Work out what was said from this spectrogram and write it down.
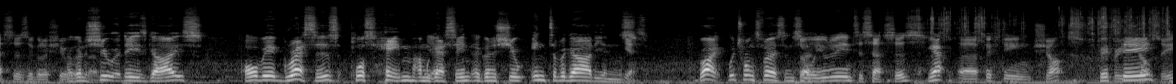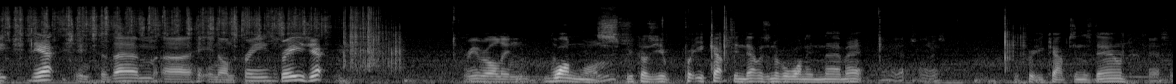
intercessors are going to shoot. are going to shoot at these guys. All the aggressors, plus him, I'm Yeah. guessing, are going to shoot into the Guardians. Yes. Right, which one's first and So so? you do intercessors. Yeah. Uh, 15 shots. 15. Three shots each Yeah, into them, uh, hitting on freeze. freeze, yeah. Re-rolling the ones, because you put your captain down. There's another one in there, mate. Oh, yeah, so there is. You put your captains down, Okay, so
